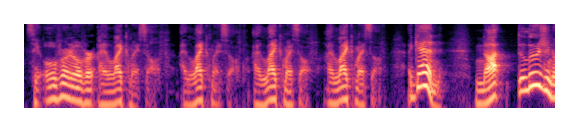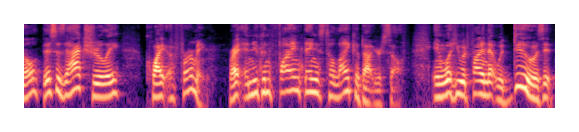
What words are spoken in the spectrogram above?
say over and over, I like myself. I like myself. I like myself. I like myself. Again, not delusional. This is actually quite affirming, right? And you can find things to like about yourself. And what he would find that would do is it,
